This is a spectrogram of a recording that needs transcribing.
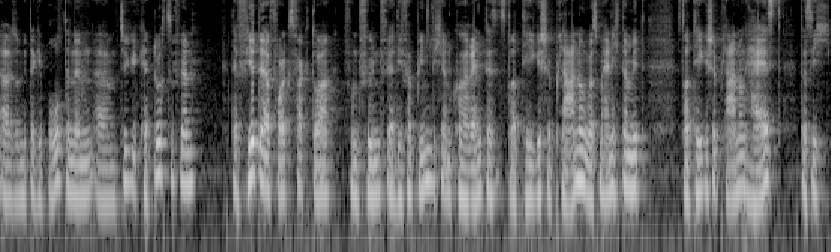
also mit der gebotenen äh, Zügigkeit durchzuführen. Der vierte Erfolgsfaktor von fünf wäre die verbindliche und kohärente strategische Planung. Was meine ich damit? Strategische Planung heißt, dass ich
